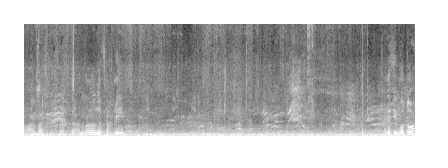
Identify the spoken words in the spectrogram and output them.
الله أنا بس الفراخ ده الله ده فراخ ليه هذا فيه بطو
